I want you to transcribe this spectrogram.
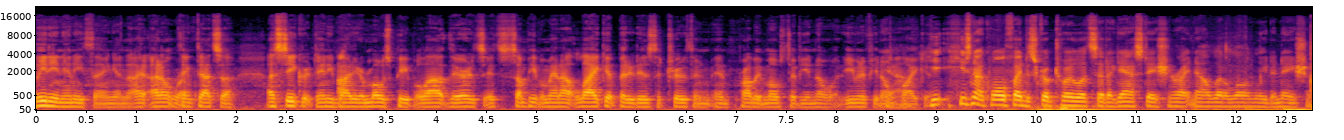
leading anything, and I, I don't think that's a, a secret to anybody or most people out there. It's it's some people may not like it, but it is the truth, and, and probably most of you know it, even if you don't Yeah. like it. He, he's not qualified to scrub toilets at a gas station right now, let alone lead a nation.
